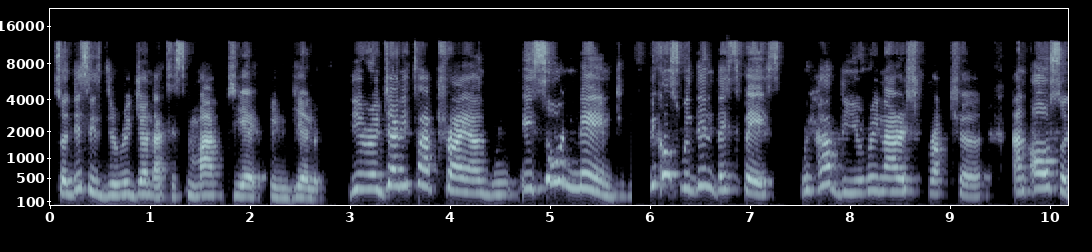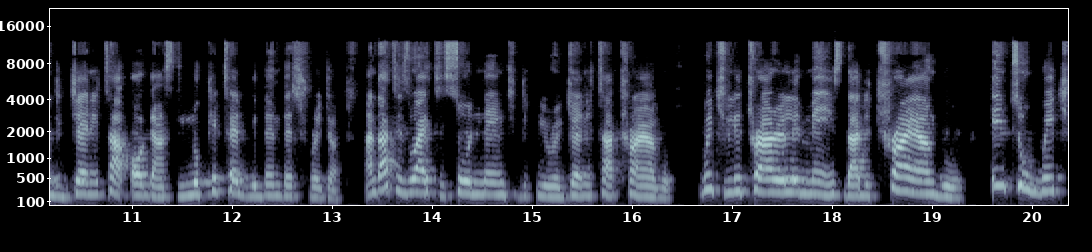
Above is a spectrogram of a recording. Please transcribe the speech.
So this is the region that is marked here in yellow. The urogenital triangle is so named because within this space, we have the urinary structure and also the genital organs located within this region. And that is why it is so named the urogenital triangle, which literally means that the triangle into which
